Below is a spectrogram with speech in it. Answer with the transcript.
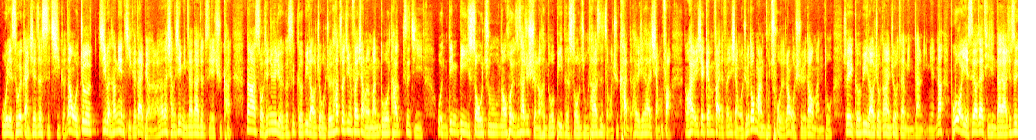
我也是会感谢这十七个。那我就基本上念几个代表的了，那详细名单大家就直接去看。那首先就是有一个是隔壁老九，我觉得他最近分享了蛮多他自己稳定币收租，然后或者是他去选了很多币的收租，他是怎么去看的，他有一些他的想法，然后还有一些 GameFi 的分享，我觉得都蛮。蛮不错的，让我学到蛮多，所以隔壁老九当然就有在名单里面。那不过我也是要再提醒大家，就是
